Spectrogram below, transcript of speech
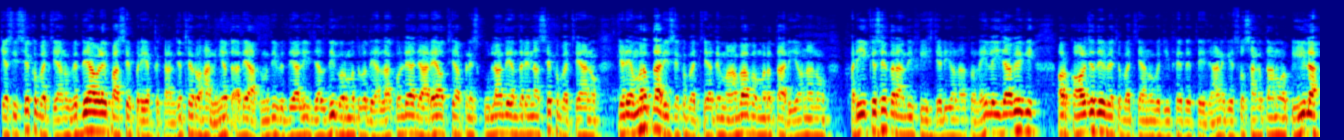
ਕਿ ਅਸੀਂ ਸਿੱਖ ਬੱਚਿਆਂ ਨੂੰ ਵਿਦਿਆ ਵਾਲੇ ਪਾਸੇ ਪ੍ਰੇਰਿਤ ਕਰਨ, ਜਿੱਥੇ ਰੋਹਾਨੀਅਤ, ਅਧਿਆਤਮ ਦੀ ਵਿਦਿਆ ਲਈ ਜਲਦੀ ਗੁਰਮਤਿ ਵਿਦਿਆਲਾ ਖੋਲਿਆ ਜਾ ਰਿਹਾ, ਉੱਥੇ ਆਪਣੇ ਸਕੂਲਾਂ ਦੇ ਅੰਦਰ ਇਹਨਾਂ ਸਿੱਖ ਬੱਚਿਆਂ ਨੂੰ, ਜਿਹੜੇ ਅੰਮ੍ਰਿਤਧਾਰੀ ਸਿੱਖ ਬੱਚੇ ਆ ਤੇ ਮਾਪੇ ਅੰਮ੍ਰਿਤਧਾਰੀ ਆ, ਉਹਨਾਂ ਨੂੰ ਫਰੀ ਕਿਸੇ ਤਰ੍ਹਾਂ ਦੀ ਫੀਸ ਜਿਹੜੀ ਉਹਨਾਂ ਤੋਂ ਨਹੀਂ ਲਈ ਜਾਵੇਗੀ ਔਰ ਕਾਲਜ ਦੇ ਵਿੱਚ ਬੱਚਿਆਂ ਨੂੰ ਵਜ਼ੀਫੇ ਦਿੱਤੇ ਜਾਣਗੇ। ਸੋ ਸੰਗਤਾਂ ਨੂੰ ਅਪੀਲ ਆ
